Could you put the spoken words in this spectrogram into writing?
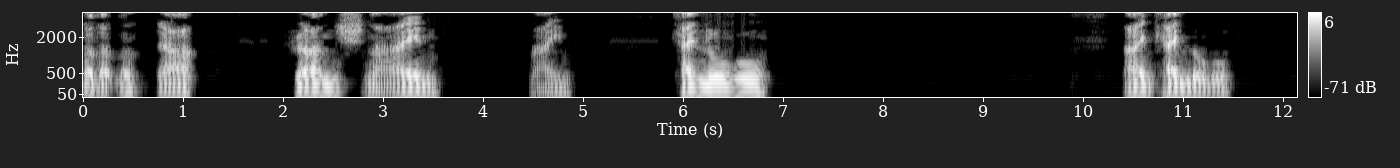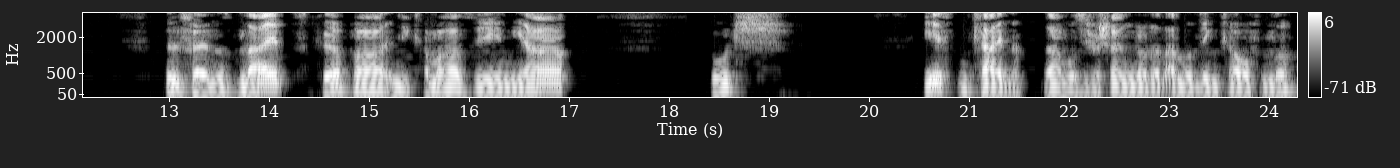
war das, ne? Ja. Crunch, nein. Nein. Kein Logo. Nein, kein Logo. Bildverhältnis bleibt. Körper in die Kamera sehen, ja. Gut. Gesten keine. Da muss ich wahrscheinlich nur das andere Ding kaufen, ne?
